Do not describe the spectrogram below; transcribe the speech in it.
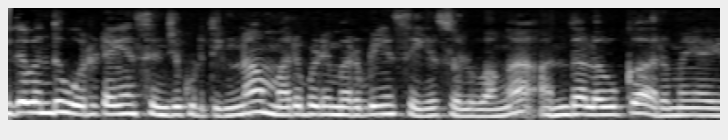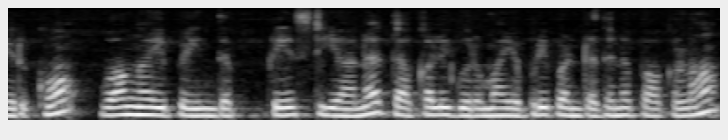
இதை வந்து ஒரு டைம் செஞ்சு கொடுத்திங்கன்னா மறுபடியும் மறுபடியும் செய்ய சொல்லுவாங்க. அந்த அளவுக்கு அருமையாக இருக்கும். வாங்க இப்போ இந்த டேஸ்டியான தக்காளி குருமா எப்படி பண்ணுறதுன்னு பார்க்கலாம்.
